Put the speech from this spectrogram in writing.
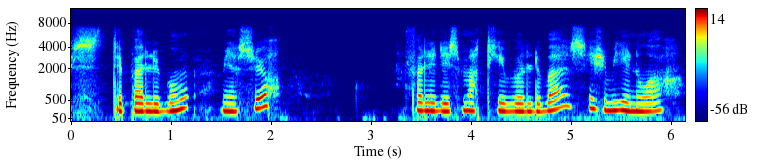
C'était pas le bon, bien sûr. Il fallait des smart cables de base et j'ai mis les noirs.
